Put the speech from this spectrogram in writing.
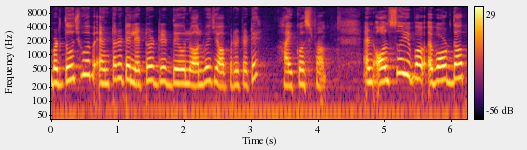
but those who have entered at a later date they will always operate at a high cost farm. And also about, the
